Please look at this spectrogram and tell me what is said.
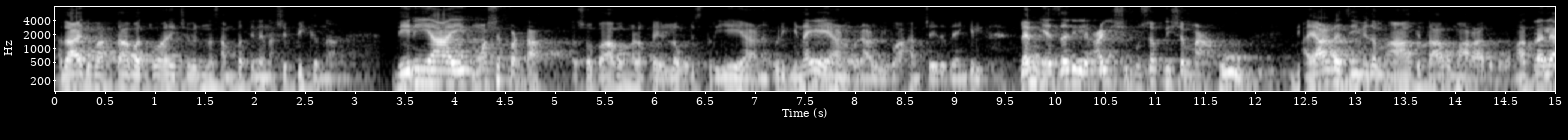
അതായത് ഭർത്താവ് അധ്വാനിച്ചു വരുന്ന സമ്പത്തിനെ നശിപ്പിക്കുന്ന ദീനിയായി മോശപ്പെട്ട സ്വഭാവങ്ങളൊക്കെ ഉള്ള ഒരു സ്ത്രീയെയാണ് ഒരു ഇണയെയാണ് ഒരാൾ വിവാഹം ചെയ്തതെങ്കിൽ ലം യസരിൽ ഐഷു മുസഫിഷമഹു അയാളുടെ ജീവിതം ആകെ താറുമാറാകുന്നത്. മാത്രമല്ല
